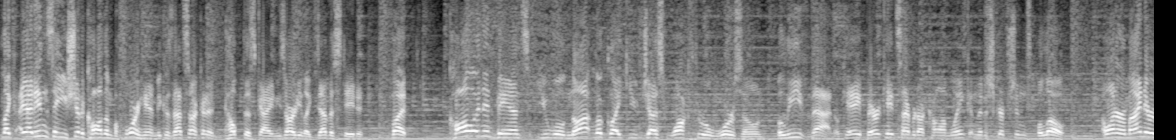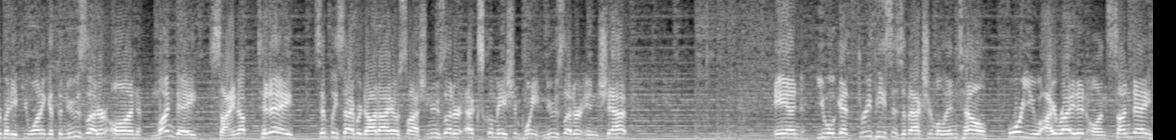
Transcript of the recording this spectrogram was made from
like, I, didn't say you should have called him beforehand because that's not going to help this guy, and he's already like devastated. But call in advance. You will not look like you just walked through a war zone. Believe that, okay? BarricadeCyber.com. Link in the descriptions below. I want to remind everybody if you want to get the newsletter on Monday, sign up today. Simplycyber.io slash newsletter, exclamation point newsletter in chat. And you will get three pieces of actionable intel for you. I write it on Sunday.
